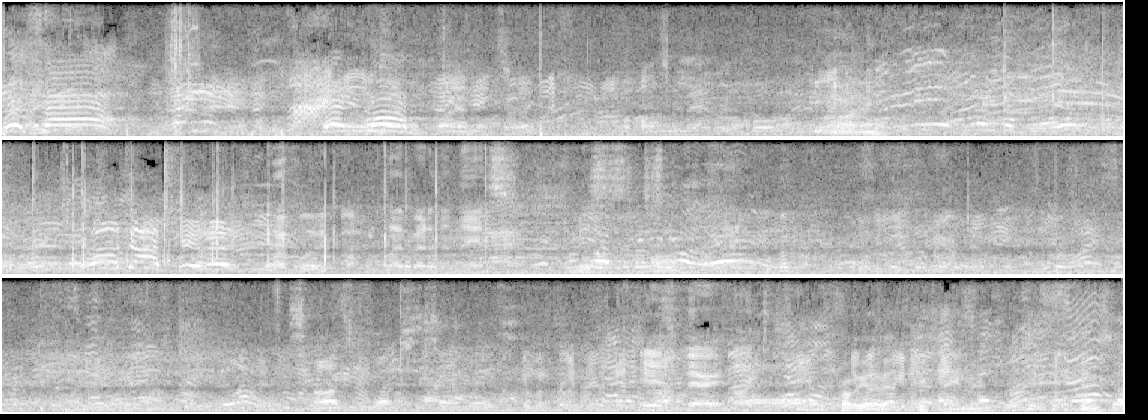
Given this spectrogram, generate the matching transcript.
Where's Shah? Daddy, run. Well done, Peters. Hopefully we fucking play better than this. It's hard to watch the same way. It is very hard to watch. Probably got about 15 minutes left. Think so.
